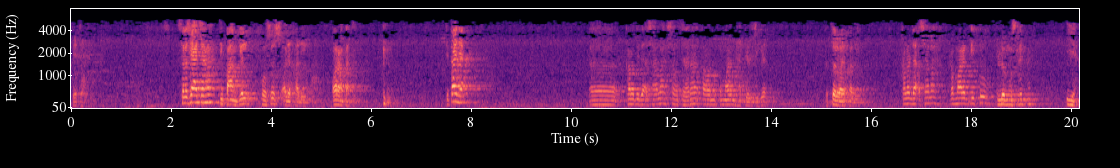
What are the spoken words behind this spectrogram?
Beda. Selesai acara dipanggil khusus oleh khalifah orang tadi. Ditanya, e, kalau tidak salah saudara tahun kemarin hadir juga. Betul wahai khalifah. Kalau tidak salah kemarin itu belum muslim kan? Iya,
